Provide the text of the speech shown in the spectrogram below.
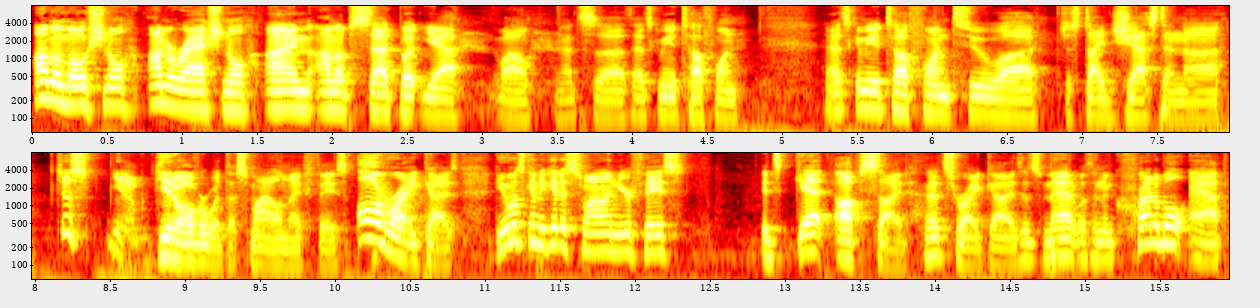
I'm emotional, I'm irrational, I'm I'm upset. But yeah, wow, that's uh, that's gonna be a tough one. That's gonna be a tough one to uh, just digest and uh, just you know get over with a smile on my face. All right, guys. Do you know what's gonna get a smile on your face? It's Get Upside. That's right, guys. It's Matt with an incredible app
